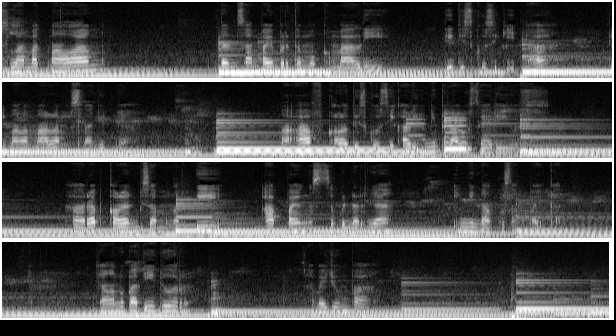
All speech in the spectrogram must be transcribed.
Selamat malam dan sampai bertemu kembali di diskusi kita di malam-malam selanjutnya. Maaf kalau diskusi kali ini terlalu serius. Harap kalian bisa mengerti apa yang sebenarnya ingin aku sampaikan. Jangan lupa tidur. Sampai jumpa. thank you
